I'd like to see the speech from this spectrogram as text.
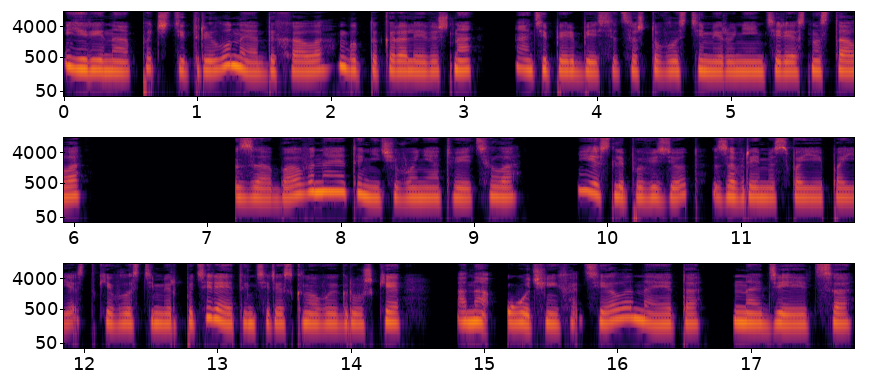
Ирина почти три луны отдыхала, будто королевишна, а теперь бесится, что властемиру неинтересно стало. Забава на это ничего не ответила. Если повезет, за время своей поездки Властимир потеряет интерес к новой игрушке. Она очень хотела на это надеяться.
